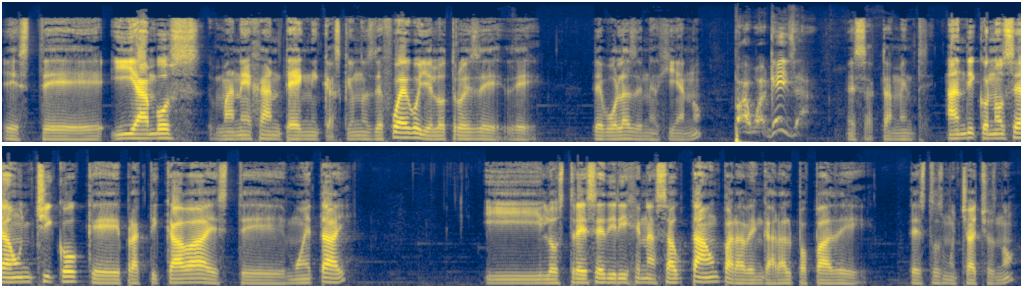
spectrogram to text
Este, y ambos manejan técnicas, que uno es de fuego y el otro es de, de, de bolas de energía, ¿no? ¡Power! Exactamente. Andy conoce a un chico que practicaba este Muay Thai Y los tres se dirigen a Southtown para vengar al papá de, de estos muchachos, ¿no?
